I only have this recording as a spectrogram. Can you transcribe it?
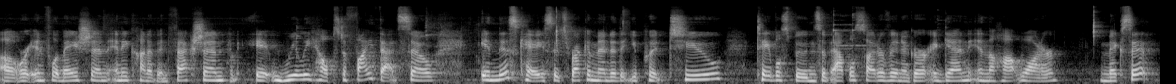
uh, or inflammation, any kind of infection. It really helps to fight that. So in this case, it's recommended that you put two tablespoons of apple cider vinegar, again in the hot water, mix it,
